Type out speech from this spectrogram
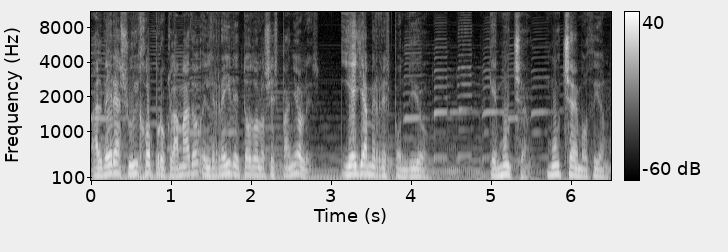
al ver a su hijo proclamado el rey de todos los españoles. Y ella me respondió, que mucha, mucha emoción.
